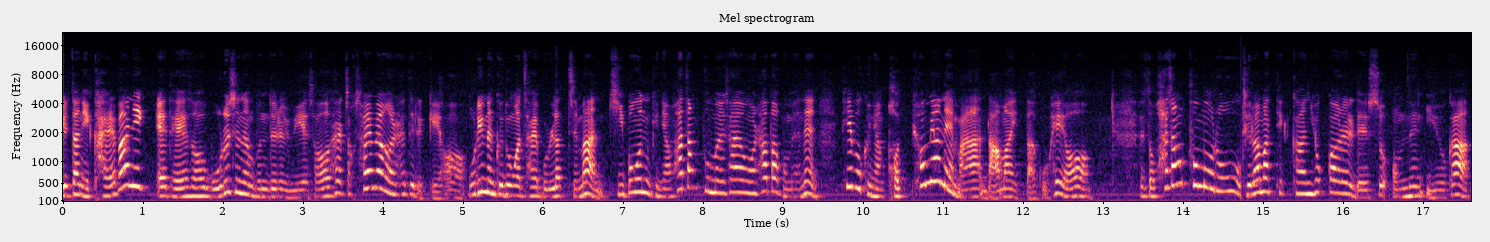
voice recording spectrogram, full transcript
일단 이 갈바닉에 대해서 모르시는 분들을 위해서 살짝 설명을 해드릴게요. 우리는 그동안 잘 몰랐지만 기본 그냥 화장품을 사용을 하다 보면은 피부 그냥 겉 표면에만 남아있다고 해요. 그래서 화장품으로 드라마틱한 효과를 낼 수 없는 이유가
